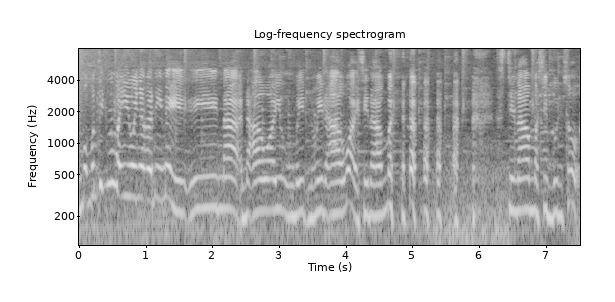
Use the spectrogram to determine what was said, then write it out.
muntik na maiwan niya kanina eh. eh na, naawa yung, may, may naawa eh, sinama. sinama si Bunso.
